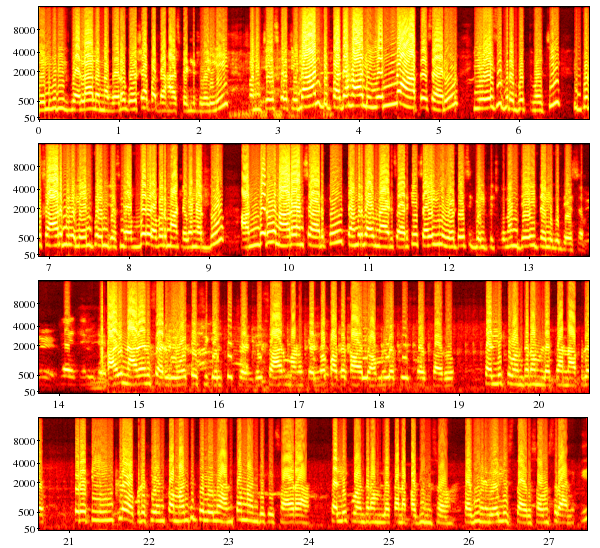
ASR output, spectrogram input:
డెలివరీకి వెళ్ళాలన్నా కూడా గోషాపద్ద హాస్పిటల్కి వెళ్ళి మనం చేసుకోవచ్చు. ఇలాంటి పదహాలు ఎన్నో ఆపేశారు ఈ వైసీ ప్రభుత్వం వచ్చి. ఇప్పుడు సార్ మీద లేనిపోయిన చేసిన ఎవ్వరు ఎవరు మాట్లాడనద్దు. అందరూ నారాయణ సార్కి చంద్రబాబు నాయుడు సార్కి సైకిల్ ఓటేసి గెలిపించుకున్నాం జై తెలుగుదేశం. అది నారాయణ సార్ ఓటేసి గెలిపించండి. సార్ మనకు ఎన్నో పథకాలు అమల్లో తీసుకొస్తారు. తల్లికి వందనం లెక్కన ప్ర- ప్రతి ఇంట్లో ప్రతి ఎంత మంది పిల్లలు అంత మందికి సారా తల్లికి వందనం లెక్కన పదిహేను పదిహేను వేలు ఇస్తారు సంవత్సరానికి.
